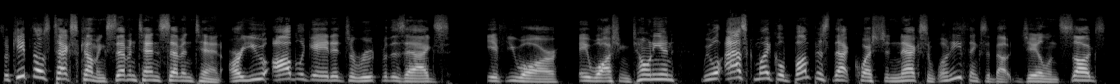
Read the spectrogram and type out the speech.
So keep those texts coming 710 710. Are you obligated to root for the Zags if you are a Washingtonian? We will ask Michael Bumpus that question next and what he thinks about Jalen Suggs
